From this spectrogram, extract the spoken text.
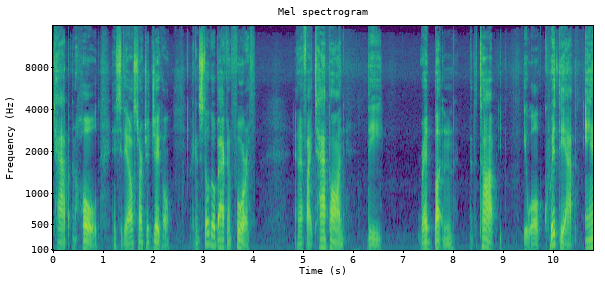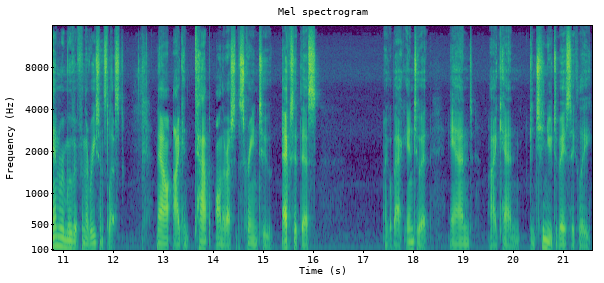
tap and hold. And you see they all start to jiggle. I can still go back and forth. And if I tap on the red button at the top, it will quit the app and remove it from the recents list. Now I can tap on the rest of the screen to exit this. I go back into it and I can continue to basically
